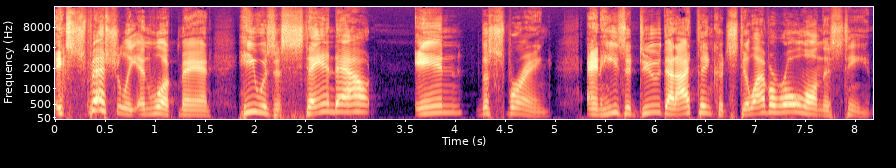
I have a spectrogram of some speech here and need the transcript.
especially. And look, man, he was a standout in the spring, and he's a dude that I think could still have a role on this team.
